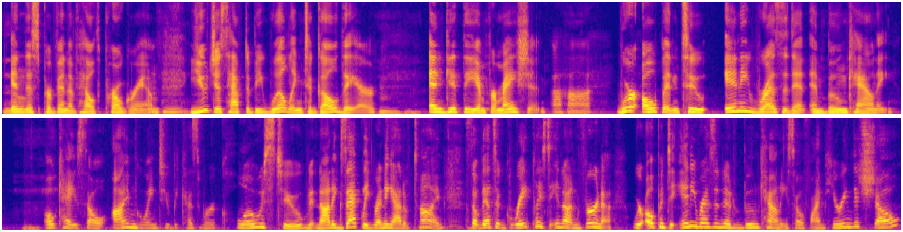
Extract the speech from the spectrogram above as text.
in this preventive health program. Mm-hmm. You just have to be willing to go there mm-hmm. And get the information. Uh huh. We're open to any resident in Boone County. Okay, so I'm going to because we're close to, but not exactly running out of time. So that's a great place to end on Verna. We're open to any resident of Boone County. So if I'm hearing this show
